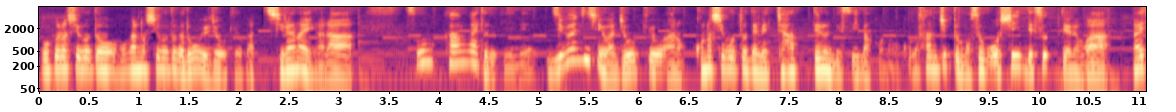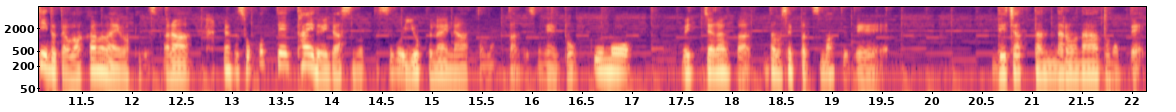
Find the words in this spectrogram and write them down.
僕の仕事、他の仕事がどういう状況かって知らないから、そう考えた時にね、自分自身は状況、あの、この仕事でめっちゃ張ってるんです。今この、この30分もすぐ惜しいんですっていうのは、相手にとってはわからないわけですから、なんかそこって態度に出すのってすごい良くないなと思ったんですよね。僕もめっちゃなんか、多分切羽詰まってて、出ちゃったんだろうなと思って、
